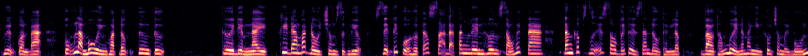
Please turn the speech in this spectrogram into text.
huyện Quản Bạ cũng là mô hình hoạt động tương tự. Thời điểm này, khi đang bắt đầu trồng dược liệu, diện tích của hợp tác xã đã tăng lên hơn 6 hecta, tăng gấp rưỡi so với thời gian đầu thành lập vào tháng 10 năm 2014.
